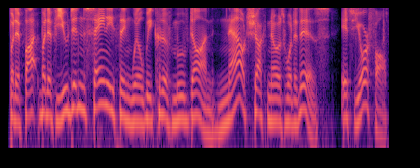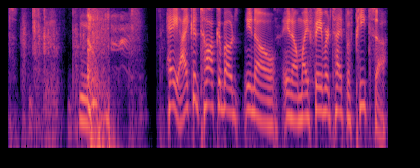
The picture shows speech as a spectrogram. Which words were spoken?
But if I but if you didn't say anything, Will, we could have moved on. Now Chuck knows what it is. It's your fault. No. Hey, I could talk about, you know, you know, my favorite type of pizza,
